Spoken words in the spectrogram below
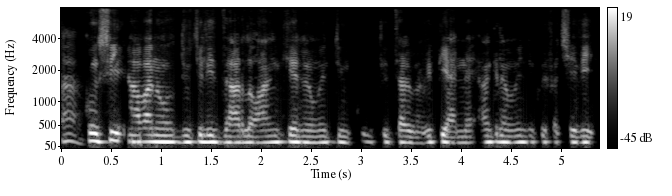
ah. consigliavano di utilizzarlo anche nel momento in cui utilizzare una VPN, anche nel momento in cui facevi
